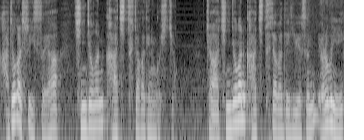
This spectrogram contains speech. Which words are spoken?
가져갈 수 있어야 진정한 가치 투자가 되는 것이죠. 자, 진정한 가치 투자가 되기 위해서는 여러분이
